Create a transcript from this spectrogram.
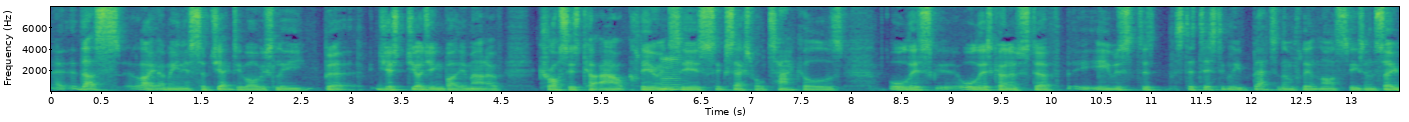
that's like I mean, it's subjective, obviously, but just judging by the amount of crosses cut out, clearances, Mm. successful tackles all this all this kind of stuff. He was st- statistically better than Flint last season. So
